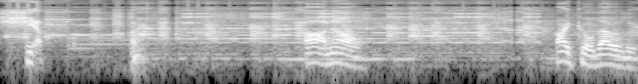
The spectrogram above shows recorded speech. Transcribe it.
Shit. Oh no. Alright, cool, that will do.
